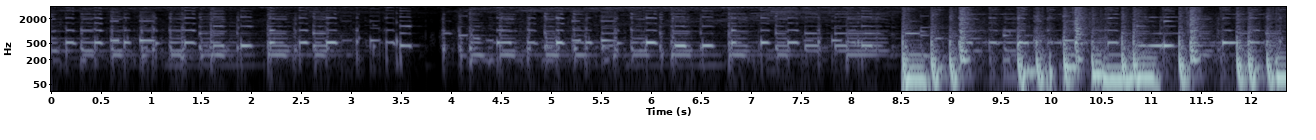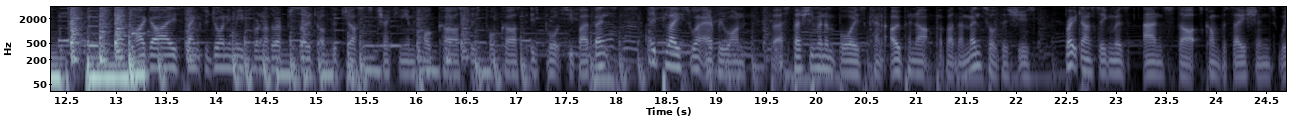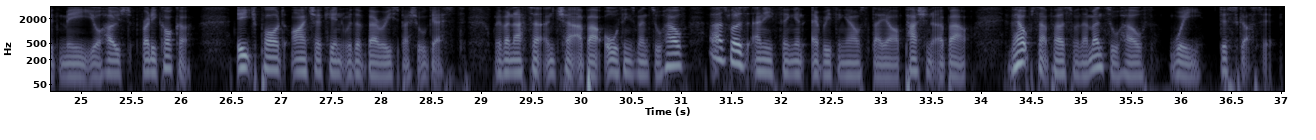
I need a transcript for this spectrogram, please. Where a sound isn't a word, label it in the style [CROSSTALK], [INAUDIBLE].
Hi guys, thanks for joining me for another episode of the Just Checking In podcast. This podcast is brought to you by Vent, a place where everyone, but especially men and boys, can open up about their mental health issues, break down stigmas, and start conversations with me, your host, Freddie Cocker. Each pod, I check in with a very special guest. We have a natter and chat about all things mental health, as well as anything and everything else they are passionate about. If it helps that person with their mental health, we discuss it.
